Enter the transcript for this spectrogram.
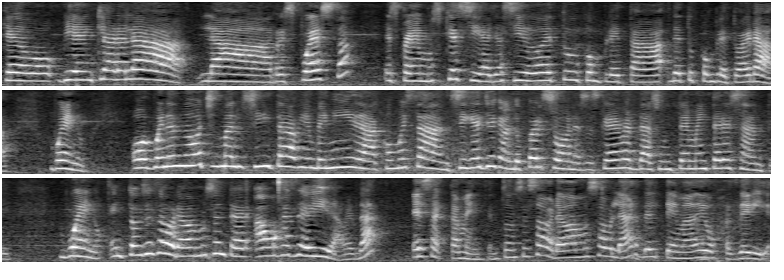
Quedó bien clara la, la respuesta. Esperemos que sí haya sido de tu completa, de tu completo agrado. Bueno, Oh, buenas noches, Malucita, bienvenida. ¿Cómo están? Siguen llegando personas, es que de verdad es un tema interesante. Bueno, entonces ahora vamos a entrar a hojas de vida, ¿verdad? Exactamente, entonces ahora vamos a hablar del tema de hojas de vida.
